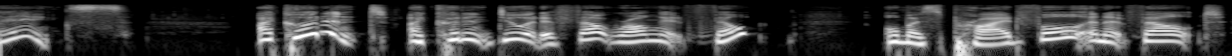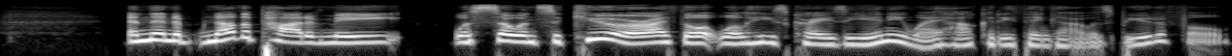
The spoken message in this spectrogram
thanks. I couldn't. I couldn't do it. It felt wrong. It felt almost prideful and it felt. And then another part of me was so insecure. I thought, well, he's crazy anyway. How could he think I was beautiful?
